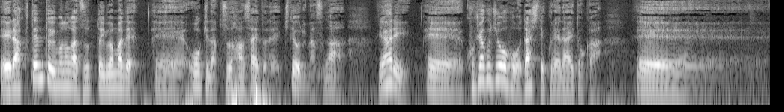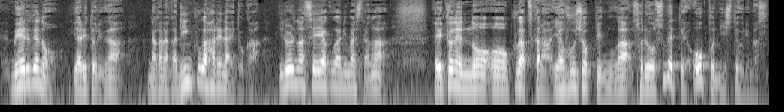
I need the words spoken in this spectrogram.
えー、楽天というものがずっと今まで、えー、大きな通販サイトで来ておりますがやはり、えー、顧客情報を出してくれないとか、えー、メールでのやり取りがなかなかリンクが貼れないとかいろいろな制約がありましたが、え、去年の9月からヤフーショッピングがそれを全てオープンにしております、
